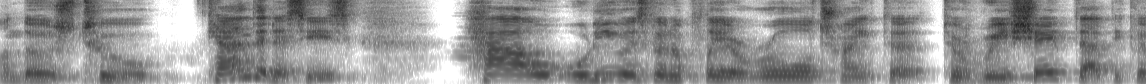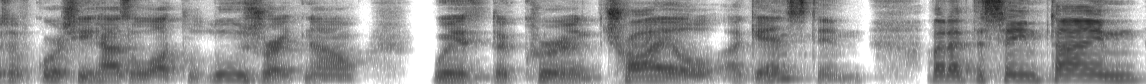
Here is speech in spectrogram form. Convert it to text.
on those two candidacies, how Uribe is going to play a role trying to, to reshape that because, of course, he has a lot to lose right now with the current trial against him. But at the same time,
